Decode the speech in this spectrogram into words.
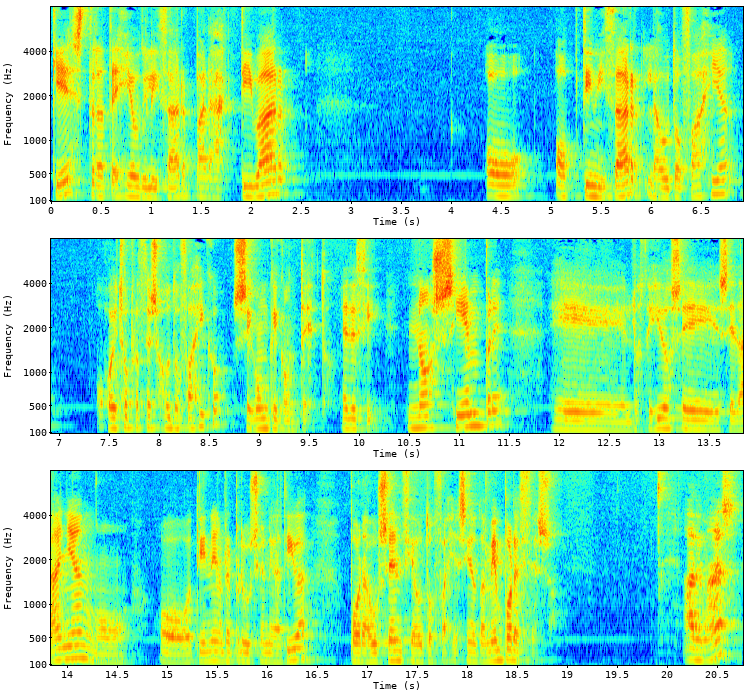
qué estrategia utilizar para activar o optimizar la autofagia o estos procesos autofágicos según qué contexto. Es decir, no siempre eh, los tejidos se, dañan o, tienen reproducción negativa por ausencia de autofagia, sino también por exceso. Además,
